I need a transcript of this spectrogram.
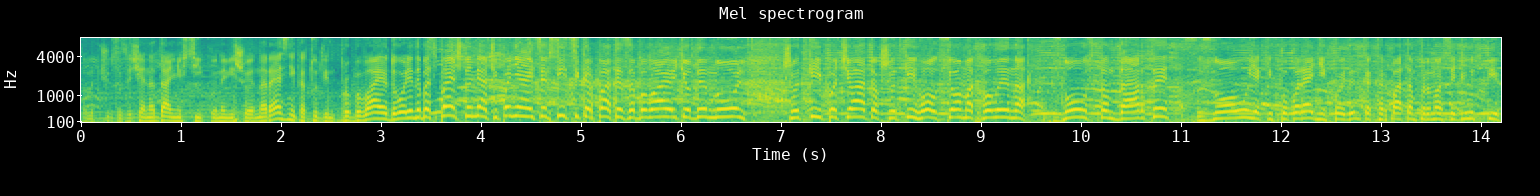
Пилипчук зазвичай на дальню стійку навішує на Резніка. Тут він пробиває доволі небезпечно. М'яч опиняється. Всі ці Карпати забивають 1-0. Швидкий початок, швидкий гол. Сьома хвилина. Знову стандарти. Знову, як і в попередніх поєдинках, Карпатам приносять успіх.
